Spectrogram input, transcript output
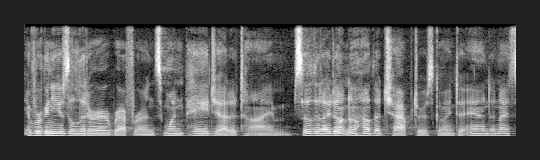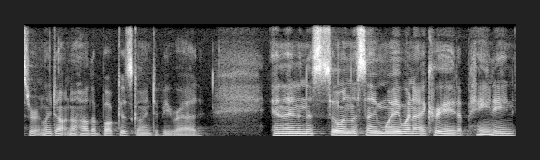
if we're going to use a literary reference, one page at a time, so that I don't know how the chapter is going to end, and I certainly don't know how the book is going to be read. And then in this, so in the same way, when I create a painting,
